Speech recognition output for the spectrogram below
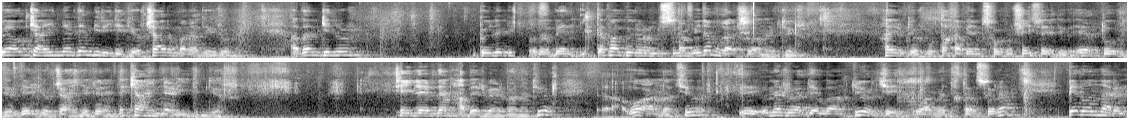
veyahut kahinlerden biriydi diyor. Çağırın bana diyor onu. Adam geliyor böyle bir o da ben ilk defa görüyorum Müslüman böyle mi karşılanır diyor. Hayır diyor mutlaka benim sorduğum şeyi söyle diyor. Evet doğru diyor. Ben diyor cahiliye döneminde kahinleriydim diyor. Şeylerden haber ver bana diyor. O anlatıyor. Ee, Ömer radıyallahu anh diyor ki o anlattıktan sonra ben onların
